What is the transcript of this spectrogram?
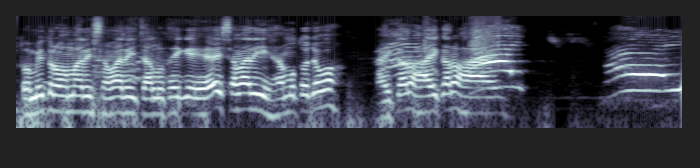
તો મિત્રો અમારી સવારી ચાલુ થઈ ગઈ હે સવારી હામું તો જોવો હાય કરો હાય કરો હાય હાય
